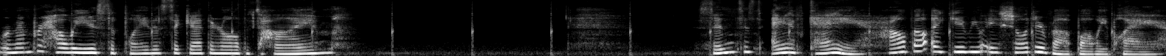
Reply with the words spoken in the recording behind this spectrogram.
Remember how we used to play this together all the time? Since it's AFK, how about I give you a shoulder rub while we play?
